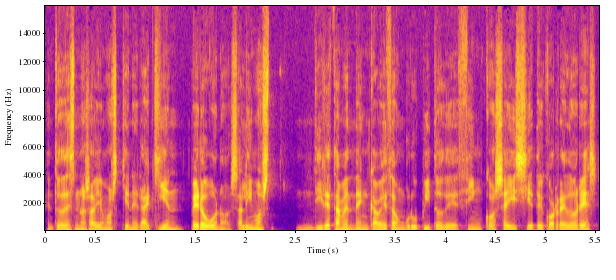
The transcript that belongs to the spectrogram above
entonces no sabíamos quién era quién, pero bueno, salimos directamente en cabeza un grupito de 5, 6, 7 corredores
